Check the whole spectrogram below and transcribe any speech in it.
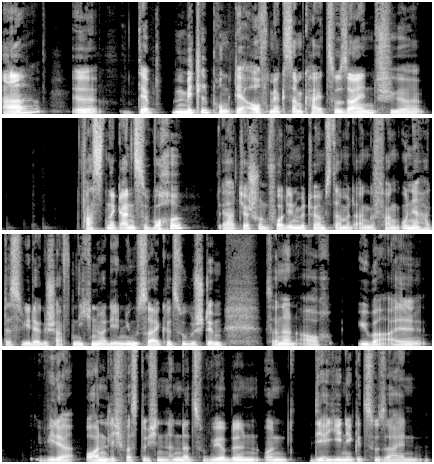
A, äh, der Mittelpunkt der Aufmerksamkeit zu sein für fast eine ganze Woche er hat ja schon vor den Midterms damit angefangen und er hat es wieder geschafft, nicht nur den News Cycle zu bestimmen, sondern auch überall wieder ordentlich was durcheinander zu wirbeln und derjenige zu sein,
